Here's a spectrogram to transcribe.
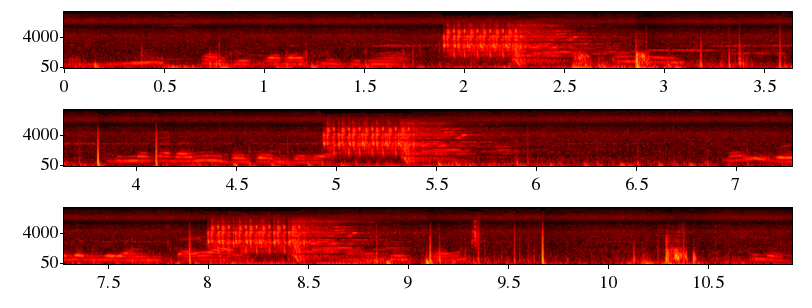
อืมตอนที่จะได้ที่สิบห้าดูไม่ก็ได้หนึ่งเปอร์เซ็นต์ไปเลยแล้วหนึ่งเปอร์เซ็นต์คือยังใจว่าล่ะมันก็คือเสียที่หนึ่ง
